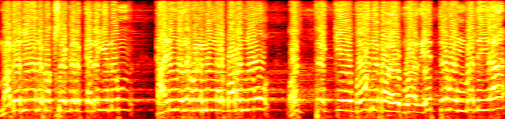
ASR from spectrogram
മതന്യൂനപക്ഷങ്ങൾക്കിടയിലും കഴിഞ്ഞ തവണ നിങ്ങൾ പറഞ്ഞു ഒറ്റയ്ക്ക് ഏറ്റവും വലിയ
